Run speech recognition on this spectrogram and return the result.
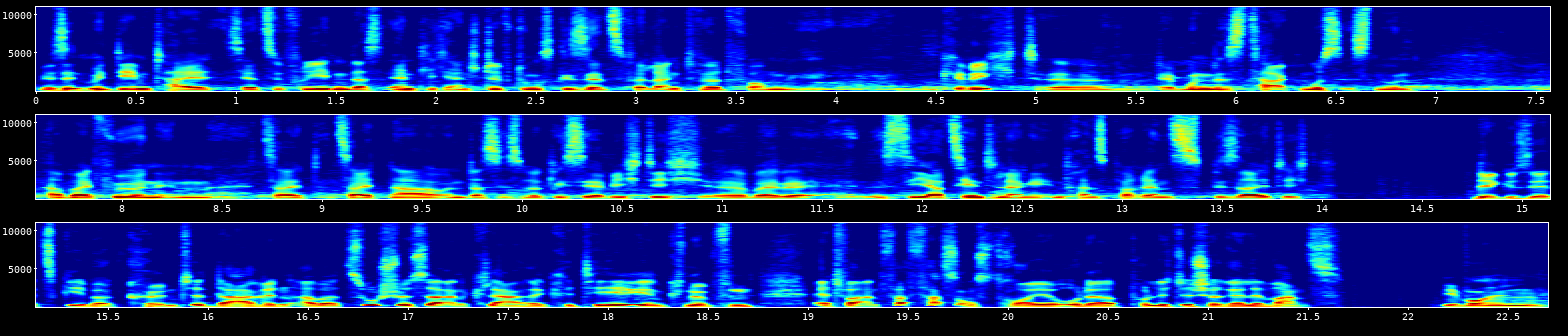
Wir sind mit dem Teil sehr zufrieden, dass endlich ein Stiftungsgesetz verlangt wird vom Gericht. Äh, der Bundestag muss es nun herbeiführen in Zeit, zeitnah. Und das ist wirklich sehr wichtig, äh, weil es die jahrzehntelange Intransparenz beseitigt. Der Gesetzgeber könnte darin aber Zuschüsse an klare Kriterien knüpfen, etwa an Verfassungstreue oder politische Relevanz. Wir wollen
